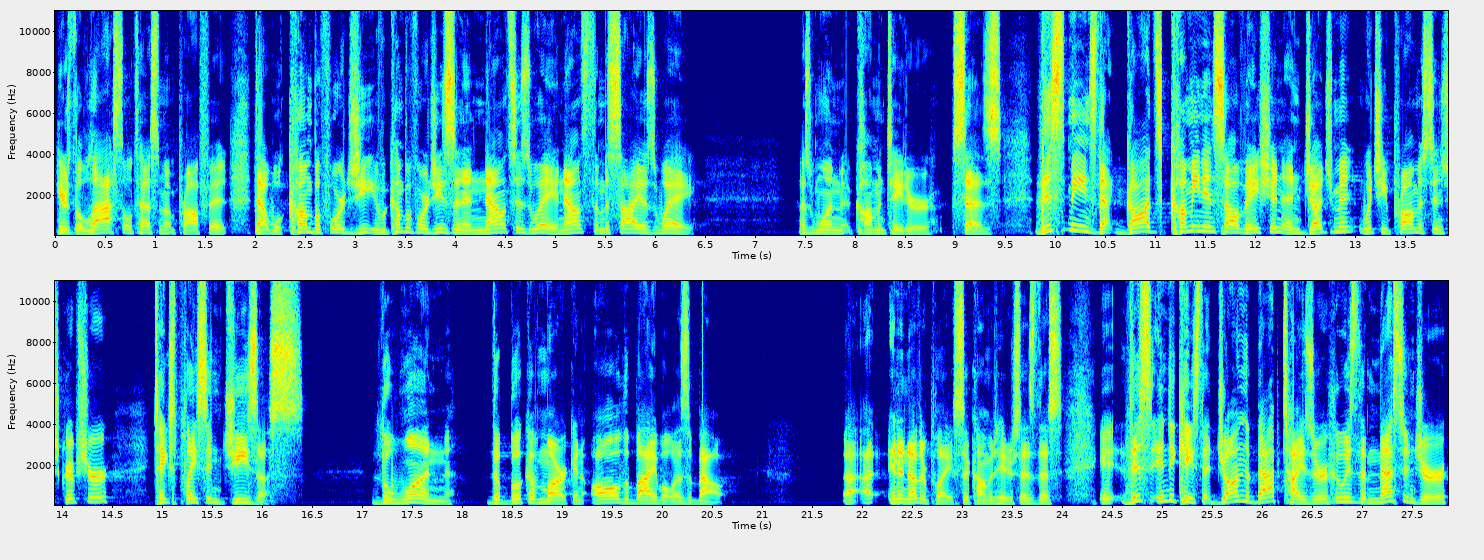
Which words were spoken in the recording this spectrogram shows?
Here's the last Old Testament prophet that will come before, Je- will come before Jesus and announce his way, announce the Messiah's way. As one commentator says, this means that God's coming in salvation and judgment, which he promised in Scripture, takes place in Jesus, the one the book of Mark and all the Bible is about. Uh, uh, in another place, a commentator says this This indicates that John the Baptizer, who is the messenger,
